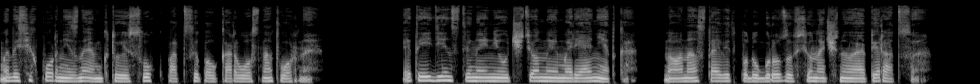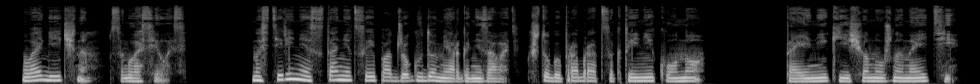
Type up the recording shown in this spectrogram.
«Мы до сих пор не знаем, кто из слуг подсыпал Карло снотворное. Это единственная неучтенная марионетка, но она ставит под угрозу всю ночную операцию». «Логично», — согласилась. Но стерение станется и поджог в доме организовать, чтобы пробраться к тайнику, но... «Тайник еще нужно найти»,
